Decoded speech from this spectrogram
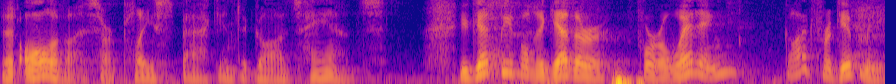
that all of us are placed back into God's hands. You get people together for a wedding, God forgive me,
